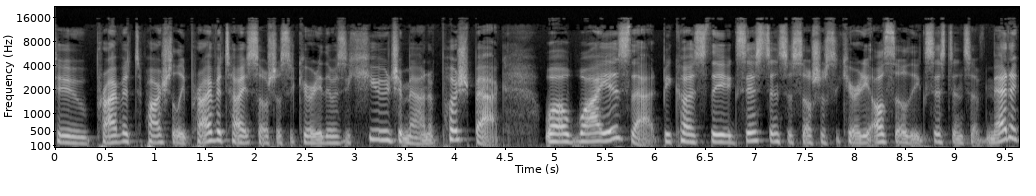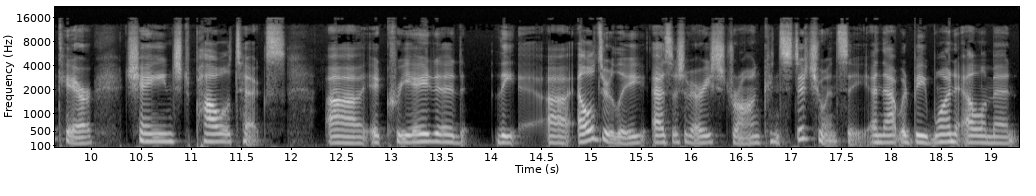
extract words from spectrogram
to private partially privatize Social Security, there was a huge amount of pushback. Well, why is that? Because the existence of Social Security, also the existence of Medicare, changed politics. Uh, it created the uh, elderly as a very strong constituency. And that would be one element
